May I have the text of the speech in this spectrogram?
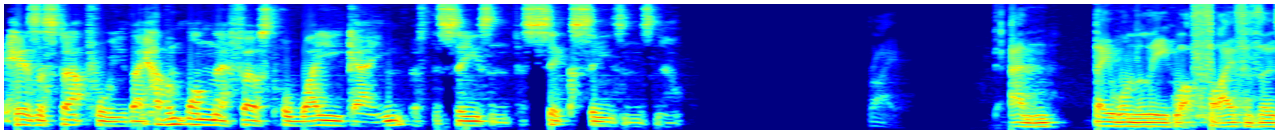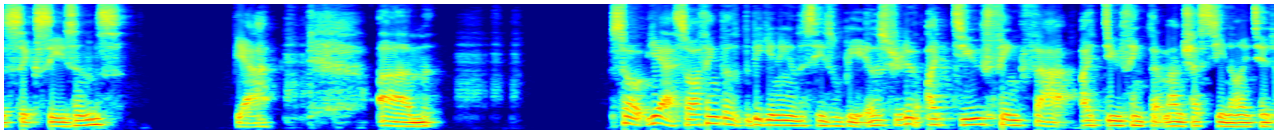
here's a stat for you: they haven't won their first away game of the season for six seasons now. Right, and they won the league what five of those six seasons yeah. Um, so yeah, so I think that the beginning of the season will be illustrative. I do think that I do think that Manchester United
